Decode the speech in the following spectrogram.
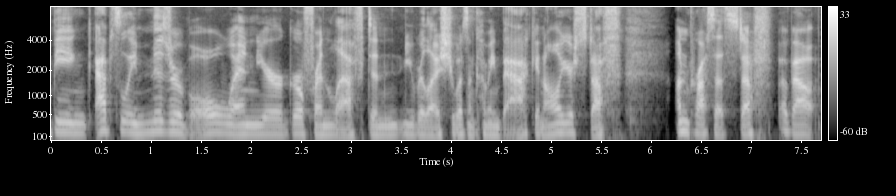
being absolutely miserable when your girlfriend left and you realized she wasn't coming back and all your stuff, unprocessed stuff about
